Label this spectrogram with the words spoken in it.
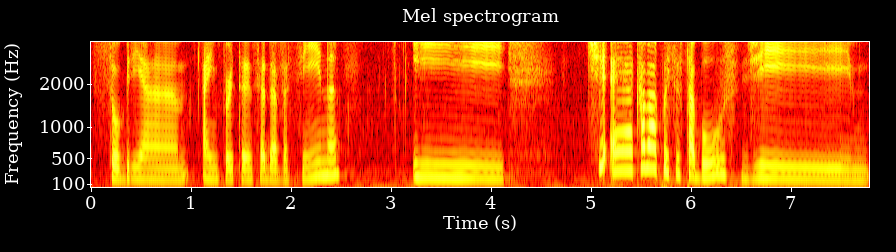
sobre a, a importância da vacina e te, é, acabar com esses tabus de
